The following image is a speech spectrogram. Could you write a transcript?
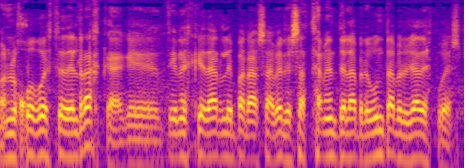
el juego este del rasca, que tienes que darle para saber exactamente la pregunta, pero ya después.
